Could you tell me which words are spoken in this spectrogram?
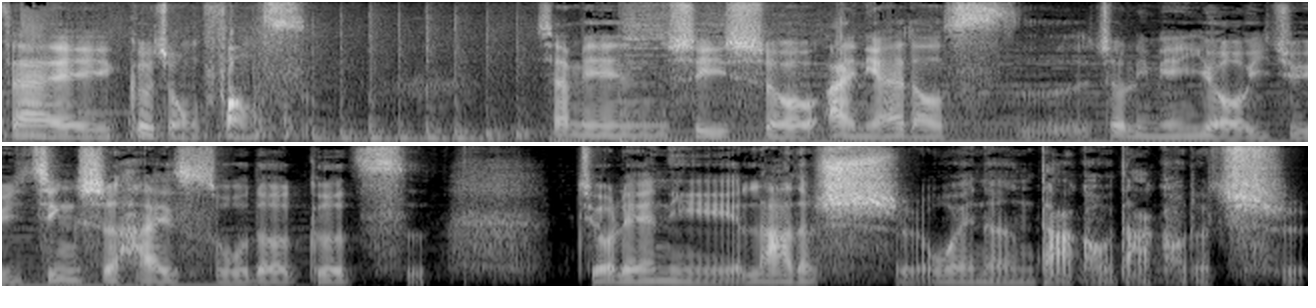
在各种放肆。下面是一首《爱你爱到死》，这里面有一句惊世骇俗的歌词：“就连你拉的屎，我也能大口大口的吃。”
